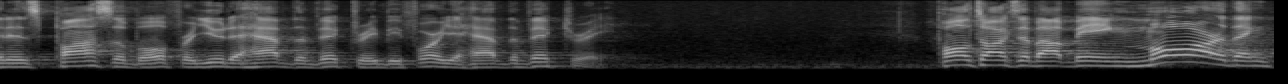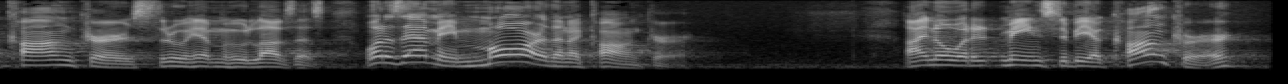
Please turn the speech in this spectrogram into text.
It is possible for you to have the victory before you have the victory. Paul talks about being more than conquerors through him who loves us. What does that mean? More than a conqueror. I know what it means to be a conqueror,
